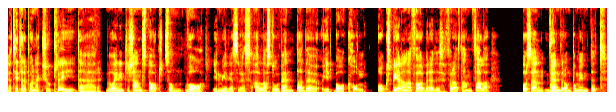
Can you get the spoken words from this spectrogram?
Jag tittade på en actual play där det var en intressant start som var i en medias res. Alla stod och väntade i ett bakhåll och spelarna förberedde sig för att anfalla. Och sen vände de på myntet.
